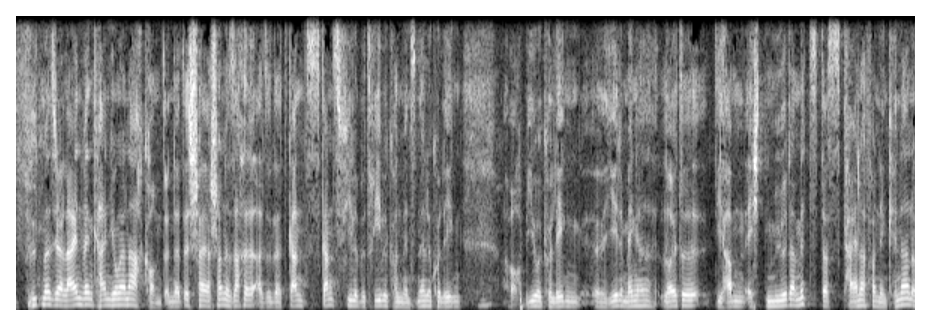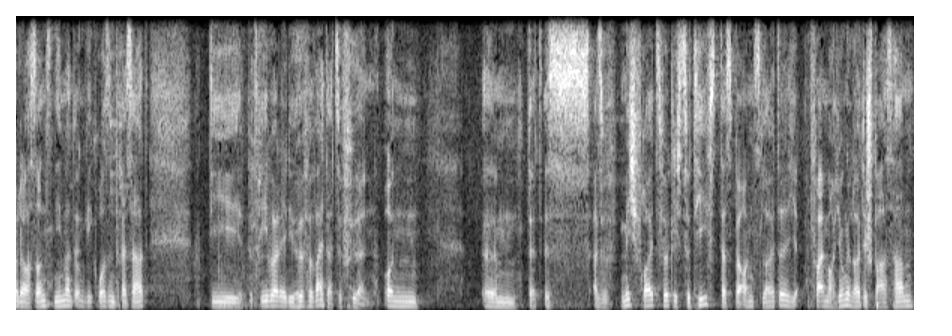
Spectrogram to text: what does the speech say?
fühlt man sich allein, wenn kein Junger nachkommt. Und das ist ja schon eine Sache, also dass ganz, ganz viele Betriebe, konventionelle Kollegen, aber auch Bio-Kollegen, äh, jede Menge Leute, die haben echt Mühe damit, dass keiner von den Kindern oder auch sonst niemand irgendwie großes Interesse hat, die Betriebe oder die Höfe weiterzuführen. Und ähm, das ist, also mich freut es wirklich zutiefst, dass bei uns Leute, vor allem auch junge Leute, Spaß haben,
